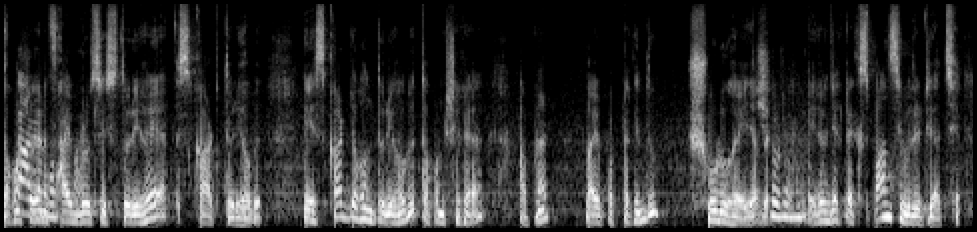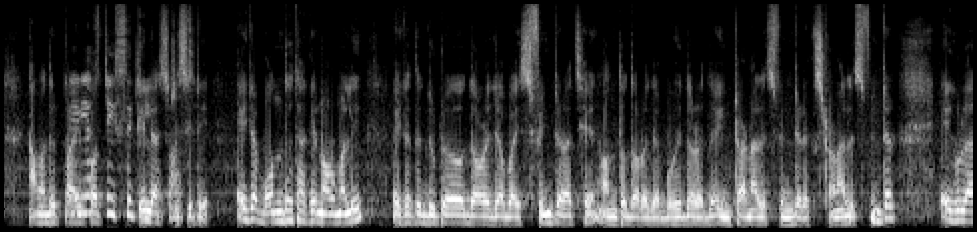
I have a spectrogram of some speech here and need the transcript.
তখন সেখানে ফাইব্রোসিস তৈরি হয়ে স্কার্ট তৈরি হবে। এই স্কার্ট যখন তৈরি হবে তখন সেখানে আপনার পাইপটটা কিন্তু সরু হয়ে যাবে। এটার যে একটা এক্সপান্সিবিলিটি আছে আমাদের Elasticity ইলাস্টিসিটি এটা বন্ধ থাকে নর্মালি এটাতে দুটো দরজা বা স্ফিংটার আছে অন্ত দরজা বহি দরজা ইন্টারনাল স্ফিংটার এক্সটার্নাল স্ফিংটার এগুলা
